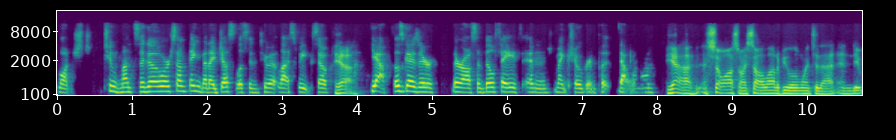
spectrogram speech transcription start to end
launched two months ago or something but i just listened to it last week. So yeah. yeah those guys are they're awesome. Bill Faeth and mike sjogren put that one on. Yeah so awesome. I saw a lot of people that went to that and it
